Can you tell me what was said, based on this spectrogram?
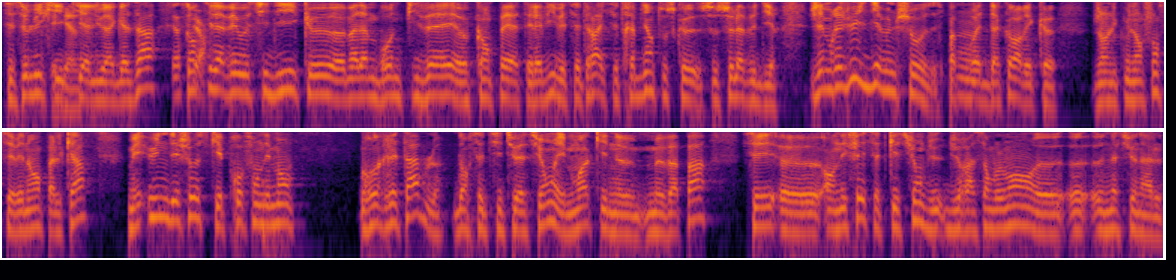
c'est celui qui, a lieu à Gaza. Quand il avait aussi dit que euh, Madame Braun-Pivet euh, campait à Tel Aviv, etc., il sait très bien tout ce que cela veut dire. J'aimerais juste dire une chose, c'est pas pour mm. être d'accord avec euh, Jean-Luc Mélenchon, c'est évidemment pas le cas, mais une des choses qui est profondément regrettable dans cette situation, et moi qui ne me va pas, c'est euh, en effet cette question du, rassemblement euh, euh, national.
